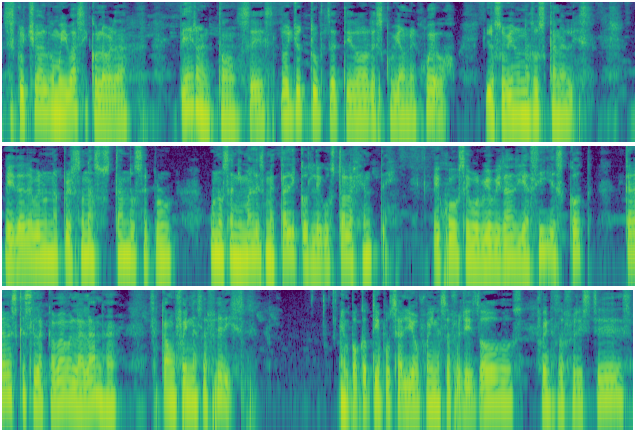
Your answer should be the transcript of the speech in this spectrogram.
Se escuchó algo muy básico, la verdad. Pero entonces los youtubers de terror descubrieron el juego y lo subieron a sus canales. La idea de ver una persona asustándose por unos animales metálicos le gustó a la gente. El juego se volvió viral y así Scott, cada vez que se le acababa la lana, sacaba un Final Fantasy. En poco tiempo salió Final Fantasy 2, Final Fantasy 3,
